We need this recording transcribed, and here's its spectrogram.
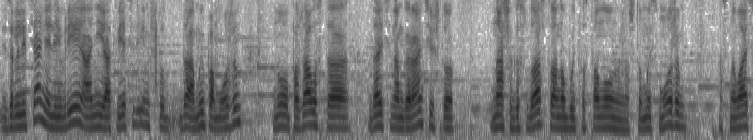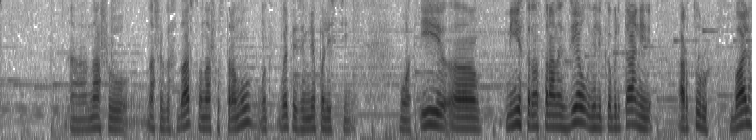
израильтяне или евреи, они ответили им, что да, мы поможем, но, пожалуйста, дайте нам гарантии, что наше государство, оно будет восстановлено, что мы сможем основать нашу, наше государство, нашу страну вот в этой земле Палестине. Вот. И э, министр иностранных дел Великобритании Артур Бальф,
